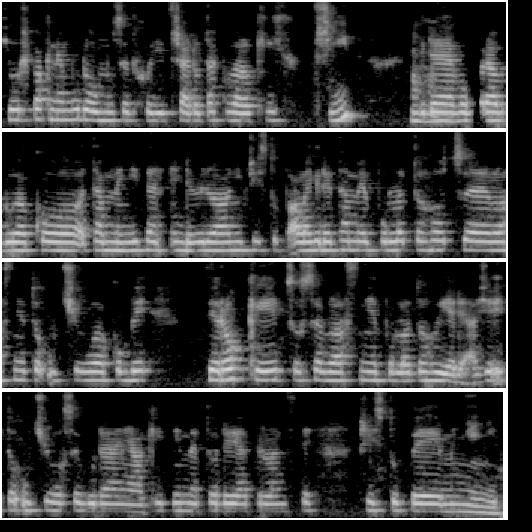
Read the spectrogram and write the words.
že už pak nebudou muset chodit třeba do tak velkých tříd, uh-huh. kde opravdu jako tam není ten individuální přístup, ale kde tam je podle toho, co je vlastně to učivo, jakoby ty roky, co se vlastně podle toho jede. A že i to učivo se bude nějaký ty metody a tyhle ty přístupy měnit.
